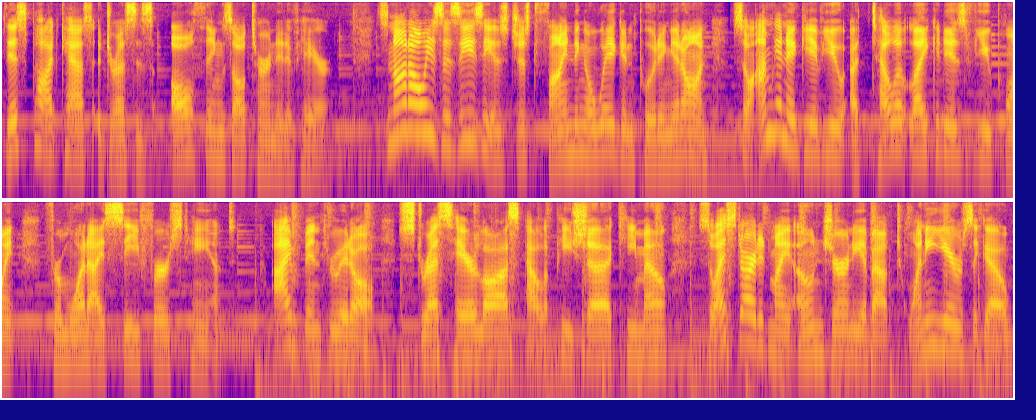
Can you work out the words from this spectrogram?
This podcast addresses all things alternative hair. It's not always as easy as just finding a wig and putting it on, so I'm going to give you a tell it like it is viewpoint from what I see firsthand. I've been through it all stress, hair loss, alopecia, chemo. So I started my own journey about 20 years ago.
